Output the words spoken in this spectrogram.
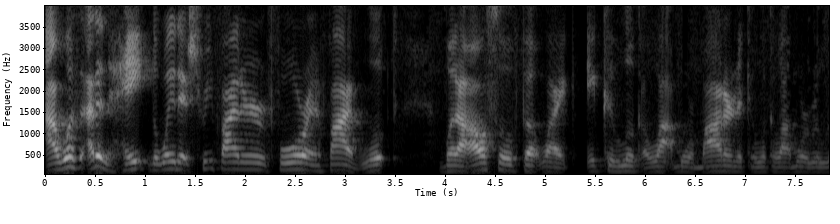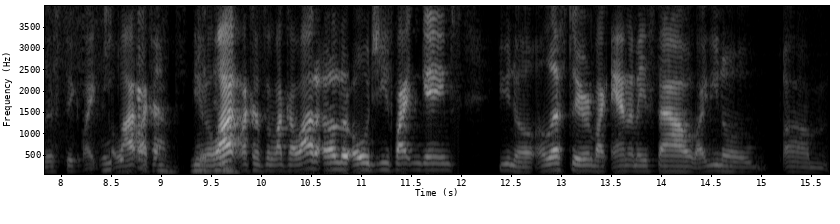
I was I didn't hate the way that Street Fighter four and five looked, but I also felt like it could look a lot more modern. It could look a lot more realistic. Like a lot like a, you know, a lot like 'cause like a lot of other OG fighting games. You know, unless they're like anime style, like you know, um,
